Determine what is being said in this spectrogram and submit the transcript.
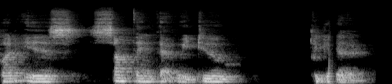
but is something that we do together.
